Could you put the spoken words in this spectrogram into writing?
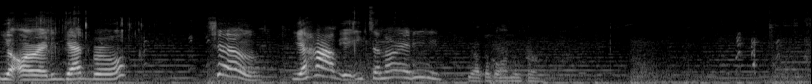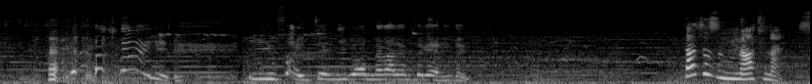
You already get, bro. Chill. You have. You eaten already. You have to go on this one. you fighting, you don't none of them to get anything. That is not nice.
